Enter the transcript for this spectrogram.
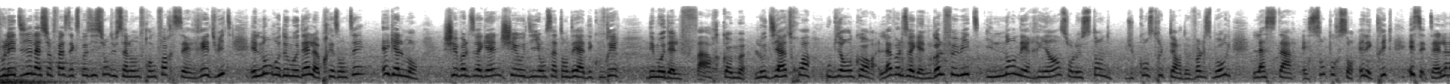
Je vous l'ai dit, la surface d'exposition du salon de Francfort s'est réduite et le nombre de modèles présentés également. Chez Volkswagen, chez Audi, on s'attendait à découvrir des modèles phares comme l'Audi A3 ou bien encore la Volkswagen Golf 8. Il n'en est rien sur le stand du constructeur de Wolfsburg. La star est 100% électrique et c'est elle,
